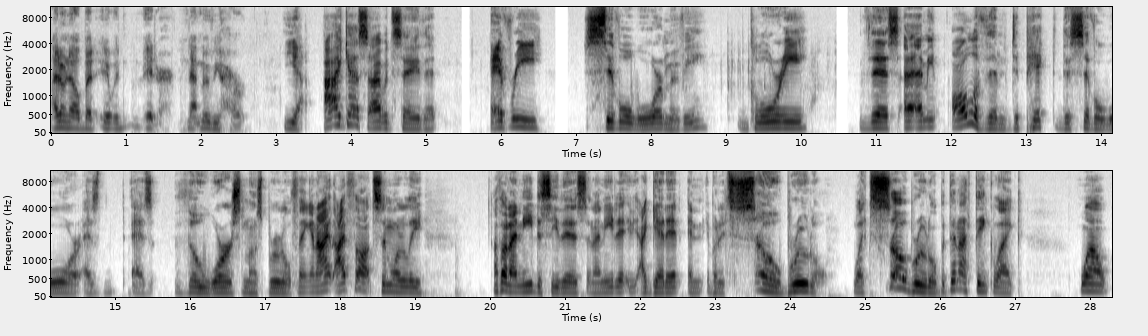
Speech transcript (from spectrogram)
I don't know, but it would it that movie hurt. Yeah. I guess I would say that every Civil War movie, Glory, this, I mean, all of them depict the Civil War as as the worst, most brutal thing. And I, I thought similarly. I thought I need to see this, and I need it. I get it, and but it's so brutal, like so brutal. But then I think like, well,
